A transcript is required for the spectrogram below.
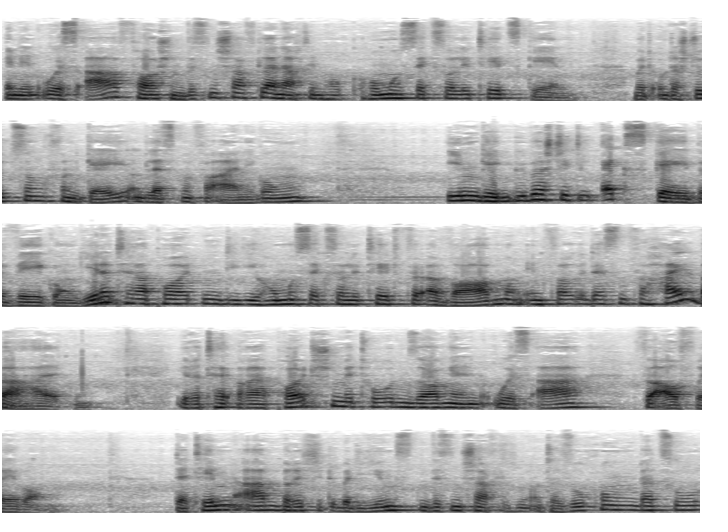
In den USA forschen Wissenschaftler nach dem Ho- Homosexualitätsgen mit Unterstützung von Gay- und Lesbenvereinigungen Ihnen gegenüber steht die Ex-Gay-Bewegung, jene Therapeuten, die die Homosexualität für erworben und infolgedessen für heilbar halten. Ihre therapeutischen Methoden sorgen in den USA für Aufregung. Der Themenabend berichtet über die jüngsten wissenschaftlichen Untersuchungen dazu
